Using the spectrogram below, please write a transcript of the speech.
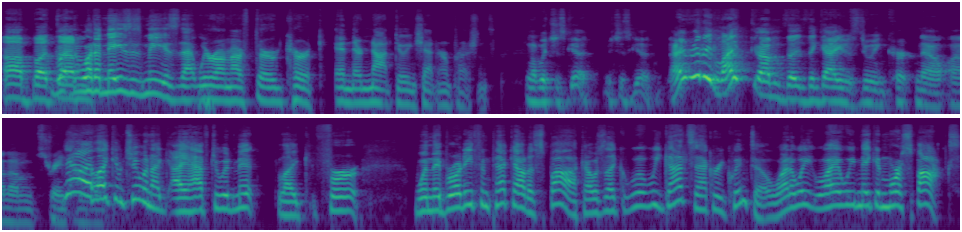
Uh, but what, um, what amazes me is that we're on our third Kirk and they're not doing Shatner impressions. Which is good. Which is good. I really like um the the guy who's doing Kirk now on um Strange. Yeah, I like him too, and I I have to admit, like for when they brought Ethan Peck out as Spock, I was like, well, we got Zachary Quinto. Why do we why are we making more Spocks?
